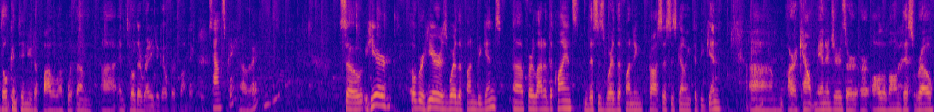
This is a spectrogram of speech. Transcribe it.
they'll continue to follow up with them uh, until they're ready to go for funding. Sounds great. All right. mm-hmm. So here over here is where the fund begins uh, for a lot of the clients. This is where the funding process is going to begin. Okay. Um, our account managers are, are, all along this row.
